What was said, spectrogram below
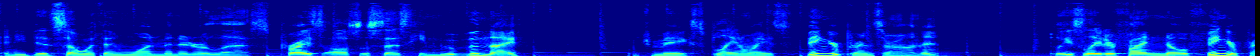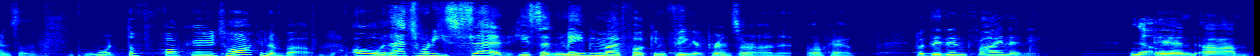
and he did so within one minute or less. Price also says he moved the knife, which may explain why his fingerprints are on it. Police later find no fingerprints on. What the fuck are you talking about? Oh, that's what he said. He said maybe my fucking fingerprints are on it. Okay, but they didn't find any. no. And um,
